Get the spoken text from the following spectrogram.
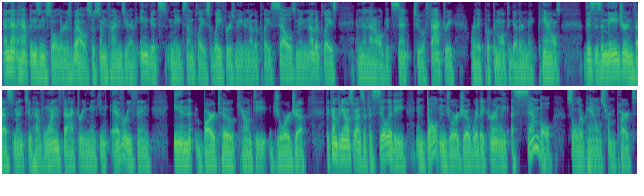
And that happens in solar as well. So sometimes you have ingots made someplace, wafers made another place, cells made another place, and then that all gets sent to a factory where they put them all together and make panels. This is a major investment to have one factory making everything in Bartow County, Georgia. The company also has a facility in Dalton, Georgia, where they currently assemble solar panels from parts.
